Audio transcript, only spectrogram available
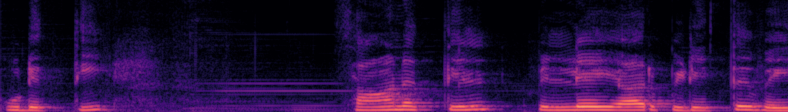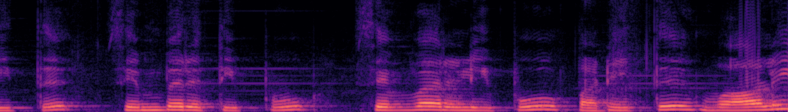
உடுத்தி சாணத்தில் பிள்ளையார் பிடித்து வைத்து செம்பருத்தி பூ செவ்வரளிப்பூ படைத்து வாழை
